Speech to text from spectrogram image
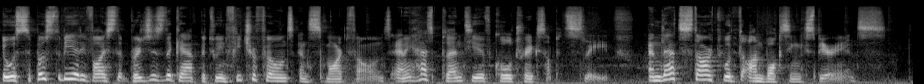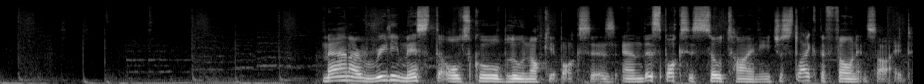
It was supposed to be a device that bridges the gap between feature phones and smartphones, and it has plenty of cool tricks up its sleeve. And let's start with the unboxing experience. Man, I really missed the old school blue Nokia boxes, and this box is so tiny, just like the phone inside.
